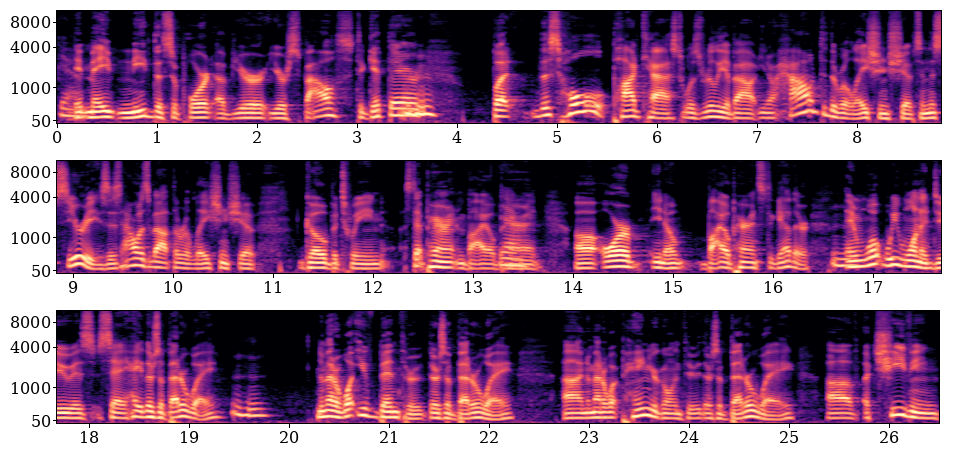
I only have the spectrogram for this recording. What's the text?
Yeah. It may need the support of your your spouse to get there. Mm-hmm. But this whole podcast was really about, you know, how did the relationships in this series is how is about the relationship go between step parent and bio parent, uh, or you know, bio parents together. And what we want to do is say, hey, there's a better way. No matter what you've been through, there's a better way. Uh, no matter what pain you're going through, there's a better way of achieving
